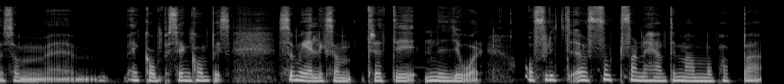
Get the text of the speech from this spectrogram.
som eh, är kompis, en kompis som är liksom 39 år och flytt, har fortfarande hem till mamma och pappa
